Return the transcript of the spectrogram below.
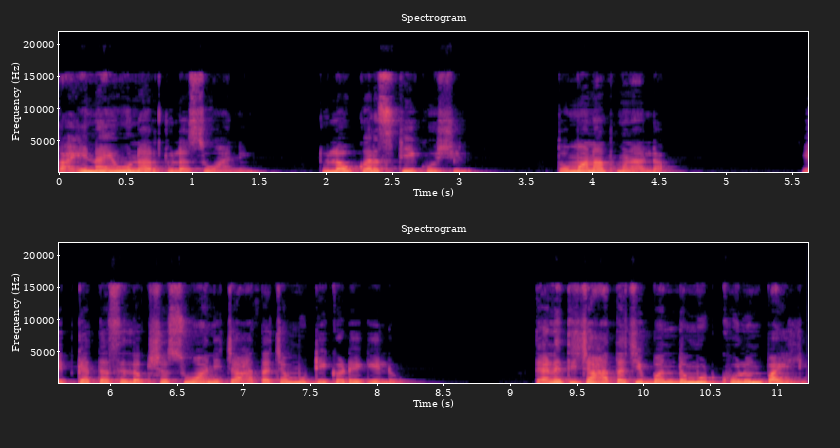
काही नाही होणार तुला सुहानी. तू लवकरच ठीक होशील. तो मनात म्हणाला इतक्यात त्याचे लक्ष सुहानीच्या हाताच्या मुठीकडे गेलं. त्याने तिच्या हाताची बंदमूठ खोलून पाहिली.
